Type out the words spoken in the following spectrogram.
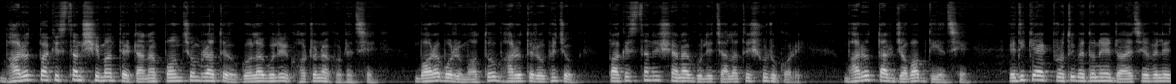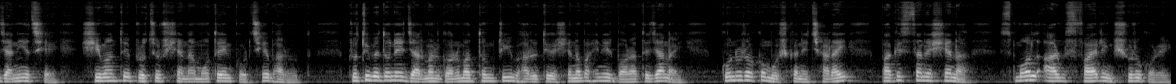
ভারত পাকিস্তান সীমান্তে টানা পঞ্চম রাতেও গোলাগুলির ঘটনা ঘটেছে। বরাবরের মতো ভারতের অভিযোগ পাকিস্তানের সেনা গুলি চালাতে শুরু করে। ভারত তার জবাব দিয়েছে। এদিকে এক প্রতিবেদনে ডয়েচেভেলে জানিয়েছে, সীমান্তে প্রচুর সেনা মোতায়েন করছে ভারত। প্রতিবেদনে জার্মান গণমাধ্যমটি ভারতীয় সেনাবাহিনীর বরাতে জানায়, কোনো রকম উস্কানি ছাড়াই পাকিস্তানের সেনা স্মল আর্মস ফায়ারিং শুরু করে।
